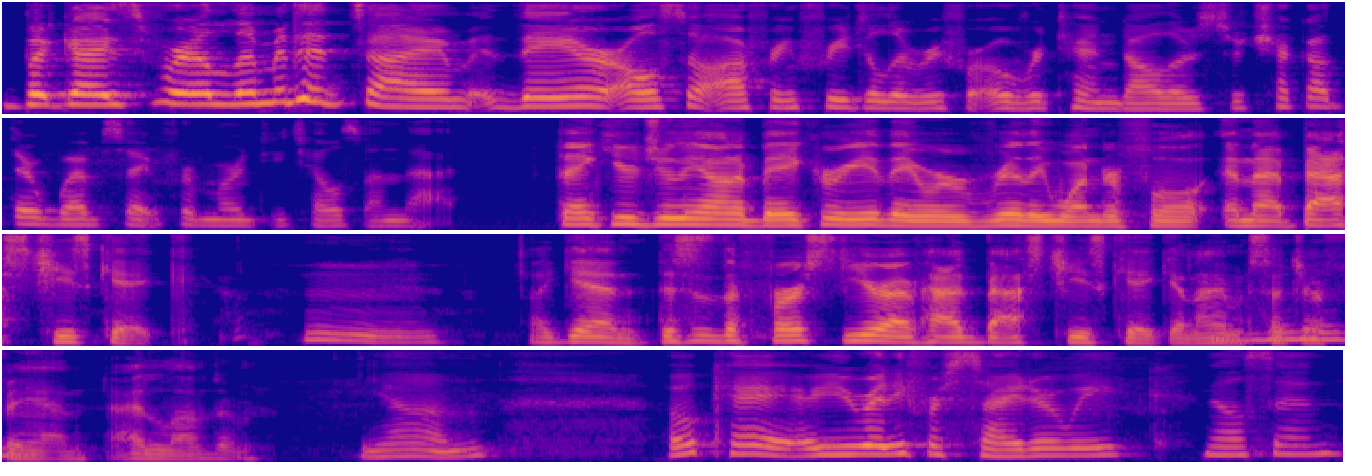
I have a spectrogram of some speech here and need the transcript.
but guys, for a limited time, they are also offering free delivery for over ten dollars. So check out their website for more details on that. Thank you, Juliana Bakery. They were really wonderful, and that Basque cheesecake. Hmm. Again, this is the first year I've had Basque cheesecake, and I'm mm-hmm. such a mm-hmm. fan. I loved them. Yum. Okay, are you ready for cider week, Nelson?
